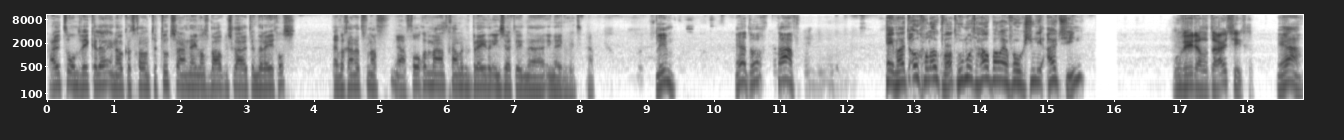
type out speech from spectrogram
uit te ontwikkelen. En ook het gewoon te toetsen aan Nederlands bouwbesluit en de regels. En we gaan het vanaf ja, volgende maand gaan we het breder inzetten in, eh, in Nederland. Ja. Slim. Ja, toch? Gaaf. hey, maar het oog wel ook wat. Hoe moet houtbouw er volgens jullie uitzien? Hoe wil je dat het eruit ziet? Ja,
